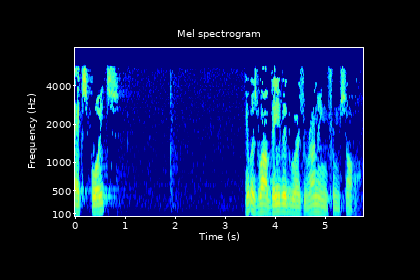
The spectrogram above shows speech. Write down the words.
exploits? It was while David was running from Saul.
